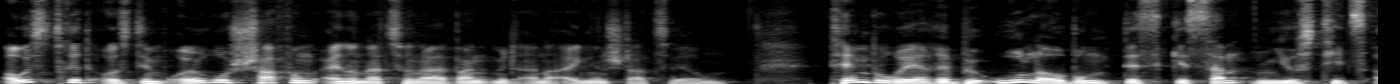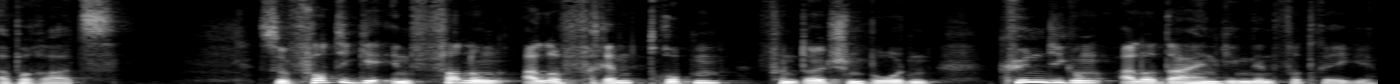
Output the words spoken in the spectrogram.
Austritt aus dem Euro, Schaffung einer Nationalbank mit einer eigenen Staatswährung. Temporäre Beurlaubung des gesamten Justizapparats. Sofortige Entfernung aller Fremdtruppen von deutschem Boden. Kündigung aller dahingehenden Verträge.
